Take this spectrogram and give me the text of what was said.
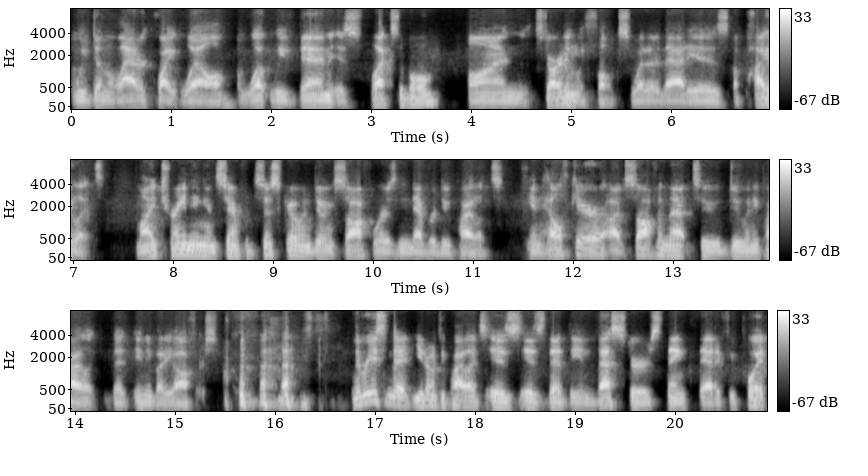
We've done the latter quite well. What we've been is flexible on starting with folks, whether that is a pilot. My training in San Francisco and doing software is never do pilots. In healthcare, I've softened that to do any pilot that anybody offers. the reason that you don't do pilots is is that the investors think that if you put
